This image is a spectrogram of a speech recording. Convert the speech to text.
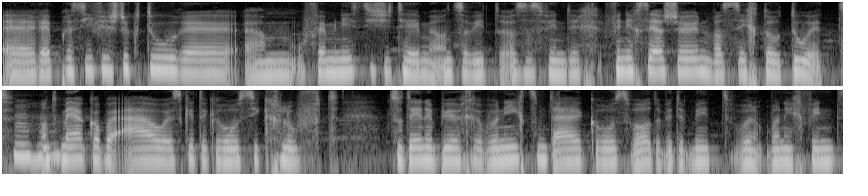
äh, repressive Strukturen, ähm, auf feministische Themen und so weiter. Also das finde ich, find ich sehr schön, was sich da tut. Mhm. Und merke aber auch, es gibt eine große Kluft zu den Büchern, wo ich zum Teil groß wurde wieder mit, wo, wo ich finde,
